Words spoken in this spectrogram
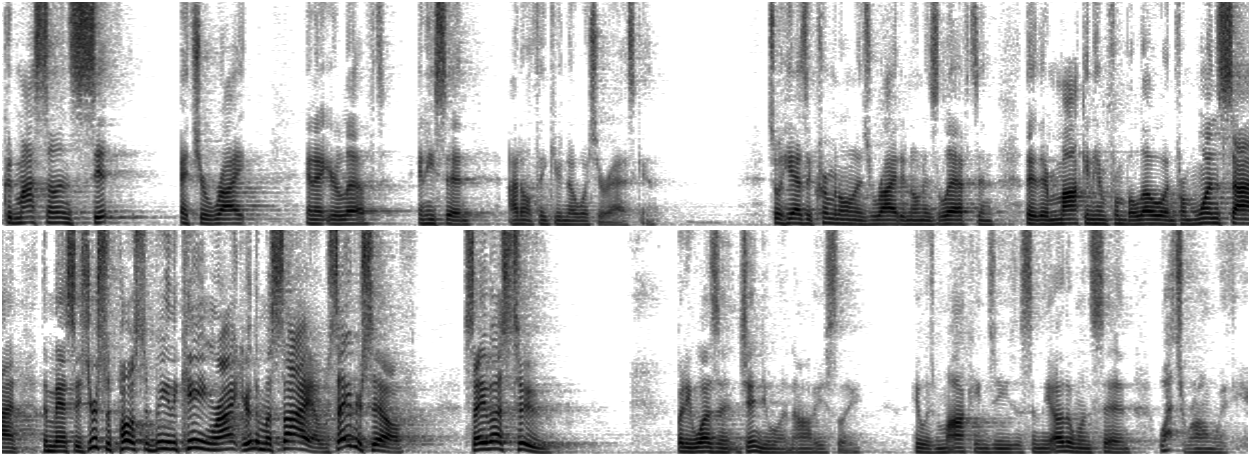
could my sons sit at your right and at your left? And he said, I don't think you know what you're asking. So he has a criminal on his right and on his left, and they're mocking him from below. And from one side, the message, You're supposed to be the king, right? You're the Messiah. Save yourself. Save us too. But he wasn't genuine, obviously. He was mocking Jesus. And the other one said, What's wrong with you?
